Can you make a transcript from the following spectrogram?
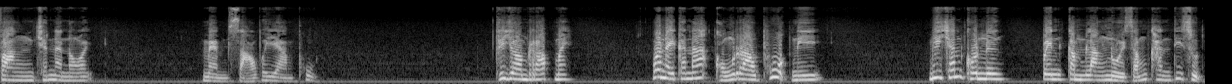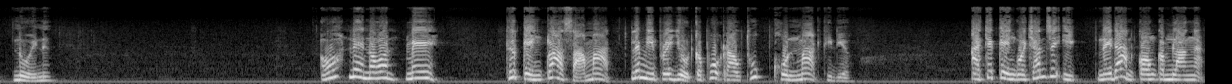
ฟังฉันนะน้อย แม่มสาวพยายามพูด เธอยอมรับไหม ว่าในคณะของเราพวกนี้ มีฉันคนหนึ่งเป็นกำลังหน่วยสำคัญที่สุดหน่วยหนึ่งอ๋อแน่นอน เม เธอเก่งกล้าสามารถและมีประโยชน์กับพวกเราทุกคนมากทีเดียว อาจจะเก่งกว่าฉันซะอีกในด้านกองกำลังอะ่ะ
